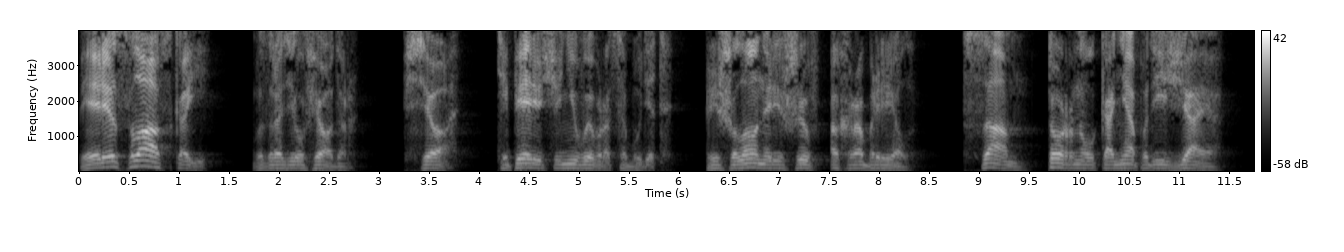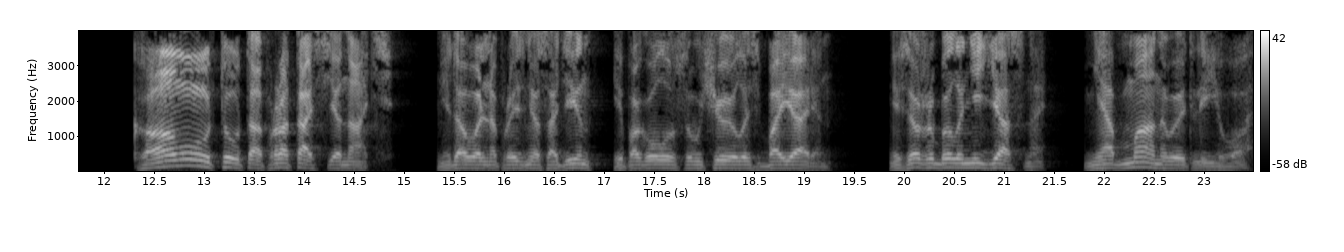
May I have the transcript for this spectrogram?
«Переславской», — возразил Федор. «Все, теперь еще не выбраться будет». Решил он и, решив, охрабрел. Сам торнул коня, подъезжая. «Кому тут, Протасья нать?» Недовольно произнес один, и по голосу учуялась боярин. И все же было неясно, не обманывают ли его.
